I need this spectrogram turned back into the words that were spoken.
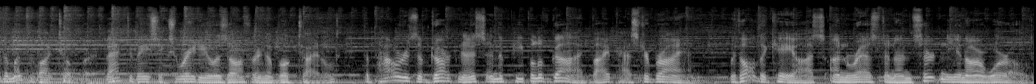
For the month of October, Back to Basics Radio is offering a book titled The Powers of Darkness and the People of God by Pastor Brian. With all the chaos, unrest, and uncertainty in our world,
